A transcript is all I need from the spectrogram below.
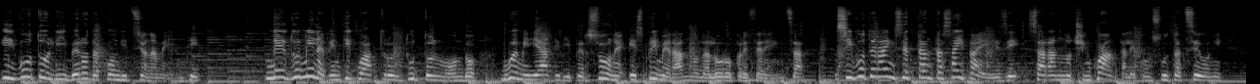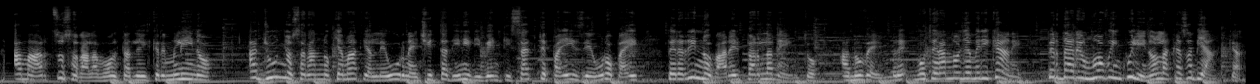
il voto libero da condizionamenti. Nel 2024 in tutto il mondo 2 miliardi di persone esprimeranno la loro preferenza. Si voterà in 76 paesi, saranno 50 le consultazioni, a marzo sarà la volta del Cremlino. A giugno saranno chiamati alle urne i cittadini di 27 paesi europei per rinnovare il Parlamento. A novembre voteranno gli americani per dare un nuovo inquilino alla Casa Bianca.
